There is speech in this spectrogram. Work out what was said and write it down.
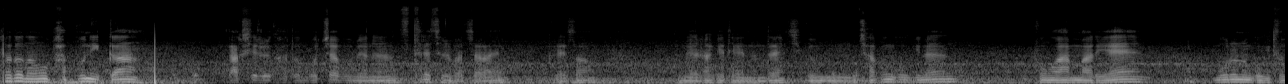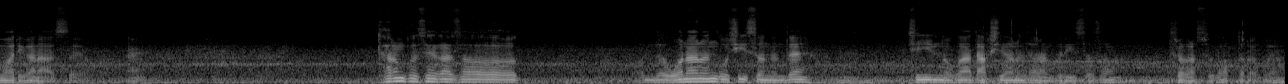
저도 너무 바쁘니까 낚시를 가도 못 잡으면은 스트레스를 받잖아요. 그래서 구매를 하게 되었는데 지금 잡은 고기는 붕어 한 마리에 모르는 고기 두 마리가 나왔어요. 네. 다른 곳에 가서 원하는 곳이 있었는데 음, 진입로가 낚시하는 사람들이 있어서 들어갈 수가 없더라고요.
